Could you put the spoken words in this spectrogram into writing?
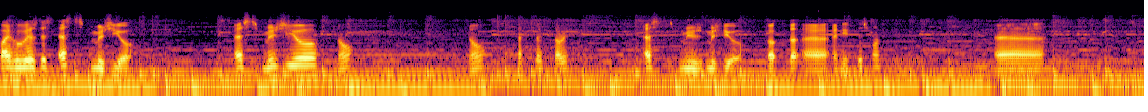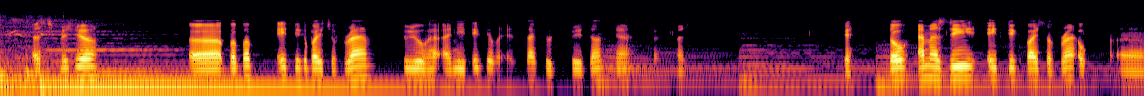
by who is this? S Museo. S Museo. No. No. That's click. Sorry. S Museo. Oh, uh, I need this one. Uh, S Museo. Uh, but, but 8 gigabytes of RAM. Do you? I need 8 gigabytes. Like to be done. Yeah. Okay. So MSD 8 gigabytes of RAM. Oh, uh.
